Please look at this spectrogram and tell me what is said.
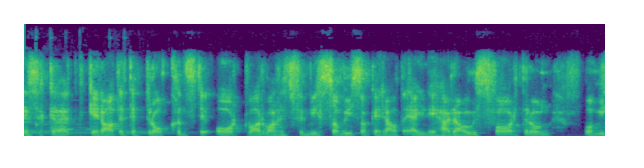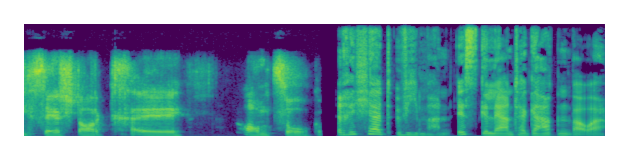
es gerade der trockenste Ort war, war es für mich sowieso gerade eine Herausforderung, die mich sehr stark äh, anzog. Richard Wiemann ist gelernter Gartenbauer.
